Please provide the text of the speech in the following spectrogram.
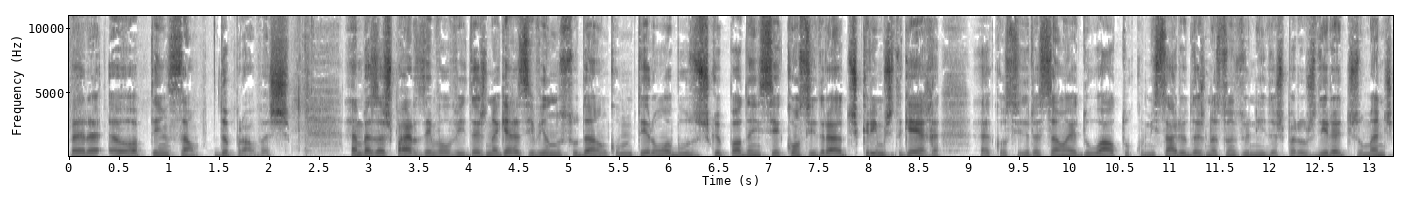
para a obtenção de provas. Ambas as partes envolvidas na guerra civil no Sudão cometeram abusos que podem ser considerados crimes de guerra. A consideração é do Alto Comissário das Nações Unidas para os Direitos Humanos,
